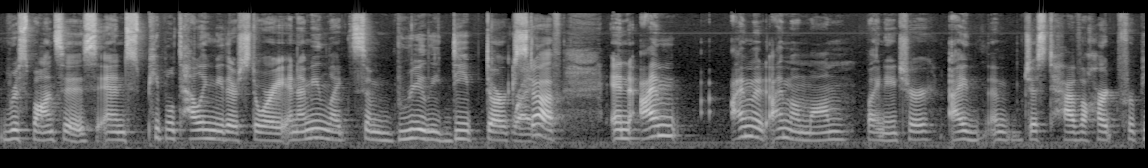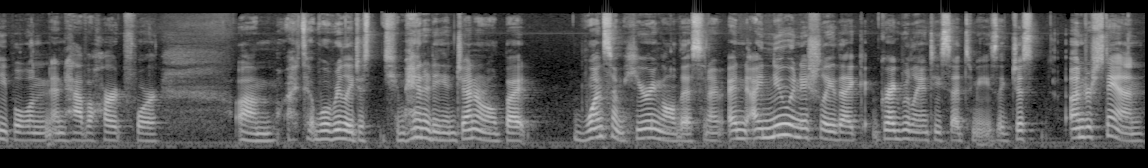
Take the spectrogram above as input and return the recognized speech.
responses and people telling me their story and i mean like some really deep dark Right. stuff and i'm i'm a i'm a mom by nature i am just have a heart for people and, and have a heart for um, well really just humanity in general but once i'm hearing all this and i and i knew initially like greg berlanti said to me he's like just understand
